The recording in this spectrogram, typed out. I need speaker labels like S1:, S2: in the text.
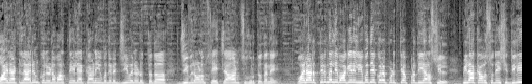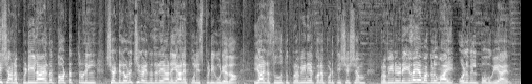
S1: വയനാട്ടിൽ അരുംകൊലയുടെ വാർത്തയിലേക്കാണ് യുവതിയുടെ ജീവൻ ജീവനെടുത്തത്. ജീവനോളം സ്നേഹിച്ച ആൺ സുഹൃത്തു തന്നെ. വയനാട് തിരുനെല്ലി വാഗേരിയിൽ യുവതിയെ കൊലപ്പെടുത്തിയ പ്രതി അറസ്റ്റിൽ പിലാക്കാവ് സ്വദേശി ദിലീഷാണ് പിടിയിലായത്. തോട്ടത്തിനുള്ളിൽ ഷെഡിൽ ഒളിച്ചു കഴിയുന്നതിനെയാണ് ഇയാളെ പോലീസ് പിടികൂടിയത്. ഇയാളുടെ സുഹൃത്ത് പ്രവീണയെ കൊലപ്പെടുത്തിയ ശേഷം പ്രവീണയുടെ ഇളയ മകളുമായി ഒളിവിൽ പോവുകയായിരുന്നു.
